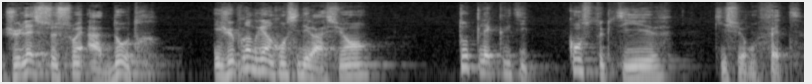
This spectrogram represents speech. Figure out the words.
Je laisse ce soin à d'autres et je prendrai en considération toutes les critiques constructives qui seront faites.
